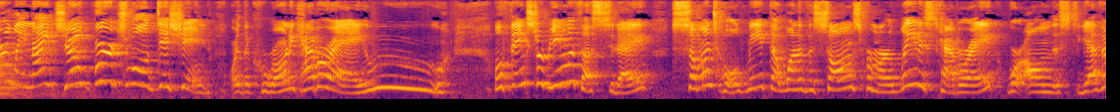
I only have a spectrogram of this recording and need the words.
Early Night Show Virtual Edition, or the Corona Cabaret. Ooh. Well, thanks for being with us today. Someone told me that one of the songs from our latest cabaret, We're All in This Together,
